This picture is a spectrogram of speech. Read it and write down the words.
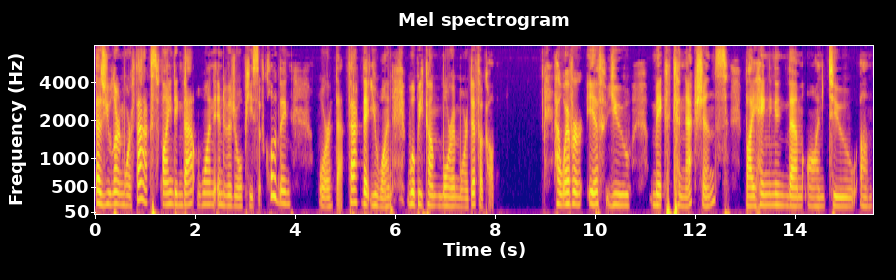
as you learn more facts, finding that one individual piece of clothing or that fact that you want will become more and more difficult. However, if you make connections by hanging them onto um,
